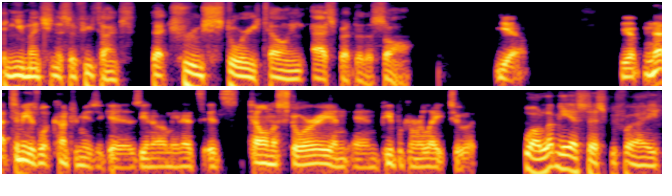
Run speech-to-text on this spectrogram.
and you mentioned this a few times that true storytelling aspect of the song. Yeah. Yep and that to me is what country music is you know i mean it's it's telling a story and and people can relate to it. Well let me ask this before i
